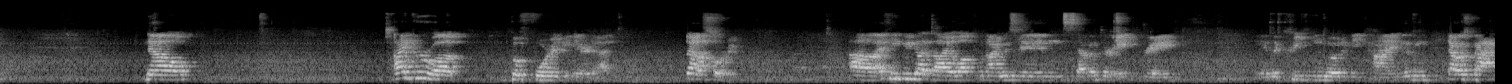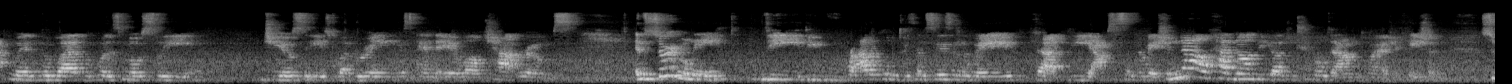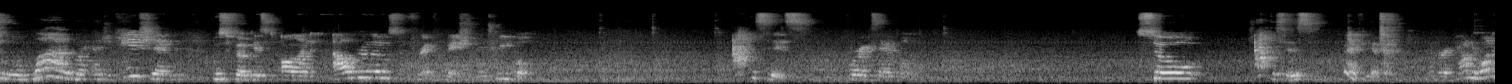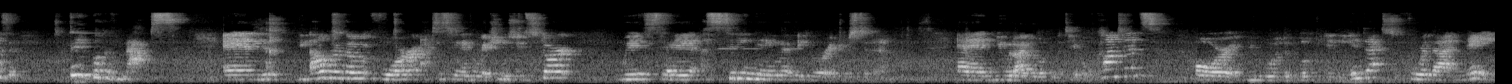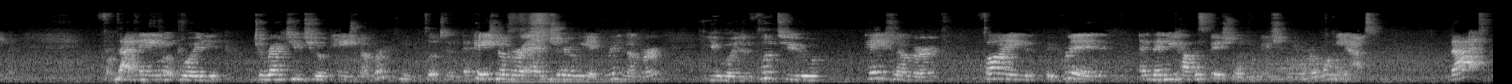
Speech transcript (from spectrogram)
Now, I grew up before the internet. Now, sort of. Uh, I think we got dial-up when I was in seventh or eighth grade, in the creaky modemy kind. And that was back when the web was mostly GeoCities, web rings, and AOL chat rooms. And certainly, the, the radical differences in the way that we access information now had not begun to trickle down into my education. So a lot of my education was focused on algorithms for information retrieval. Atlases, for example. So atlases, if you have never encountered one, is a big book of maps. And the algorithm for accessing information is you start with, say, a city name that you were interested in. And you would either look in the table of contents, or you would look in the index for that name. That name would direct you to a page number. You flip to a page number and generally a grid number. You would flip to page number, find the grid, and then you have the spatial information you were looking at. That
